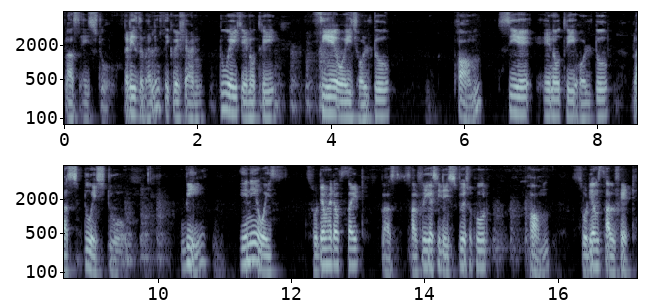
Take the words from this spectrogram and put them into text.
plus H2 that is the balance equation 2HNO3 CaOH whole 2 form CaNO3 whole 2 plus 2H2O B NaOH sodium hydroxide plus sulfuric acid H2SO4 form sodium sulfate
